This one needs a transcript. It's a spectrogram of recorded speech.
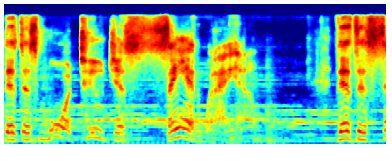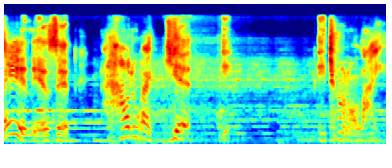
there's, more to just saying what I am there's this saying is that how do I get eternal life?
